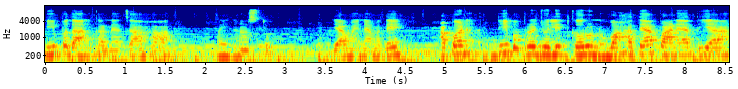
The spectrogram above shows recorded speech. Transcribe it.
दीपदान करण्याचा हा महिना असतो. या महिन्यामध्ये आपण दीप प्रज्वलित करून वाहत्या पाण्यात या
